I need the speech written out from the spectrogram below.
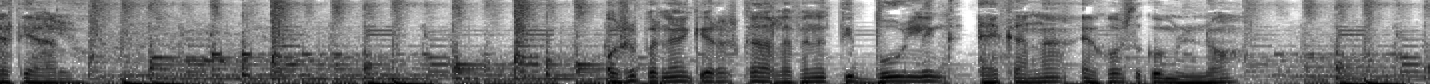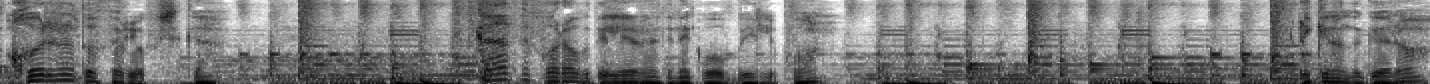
κάτι άλλο. Όσο περνάει ο καιρός καταλαβαίνω τι bullying έκανα εγώ στο κομμουνινό Χωρίς να το θέλω φυσικά. Κάθε φορά που τελείωνα την εκπομπή λοιπόν Εκείνο τον καιρό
